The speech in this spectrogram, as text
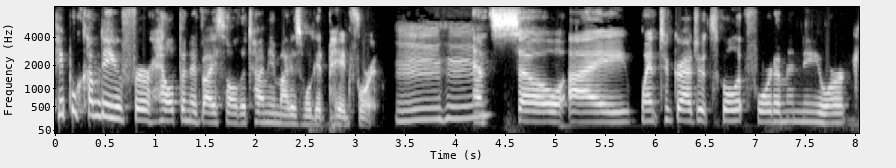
people come to you for help and advice all the time you might as well get paid for it mm-hmm. and so i went to graduate school at fordham in new york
